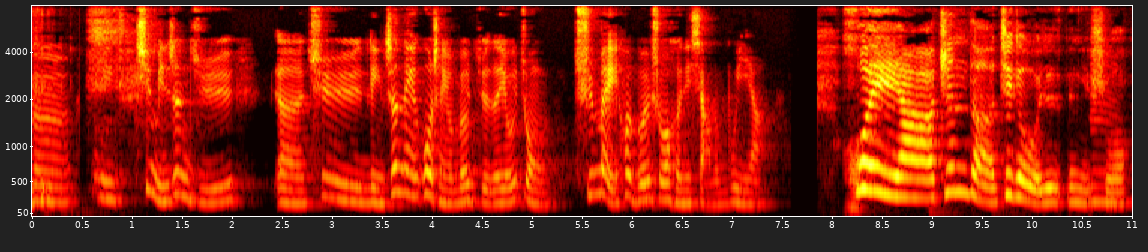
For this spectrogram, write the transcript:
嗯，你去民政局，呃，去领证那个过程有没有觉得有一种祛魅？会不会说和你想的不一样？会呀，真的，这个我就跟你说，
